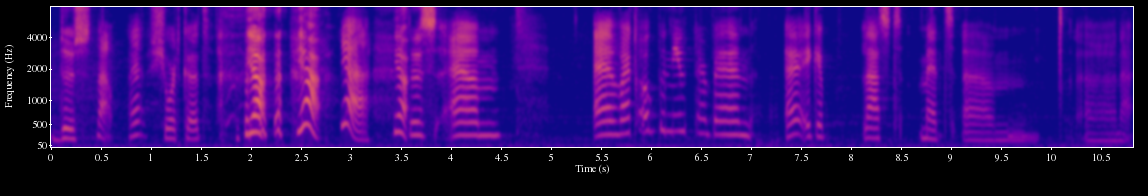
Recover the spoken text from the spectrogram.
Dus, nou, hè, shortcut. Ja, ja. ja. ja. Dus, um, en waar ik ook benieuwd naar ben, hè, ik heb laatst met, um, uh, nou,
